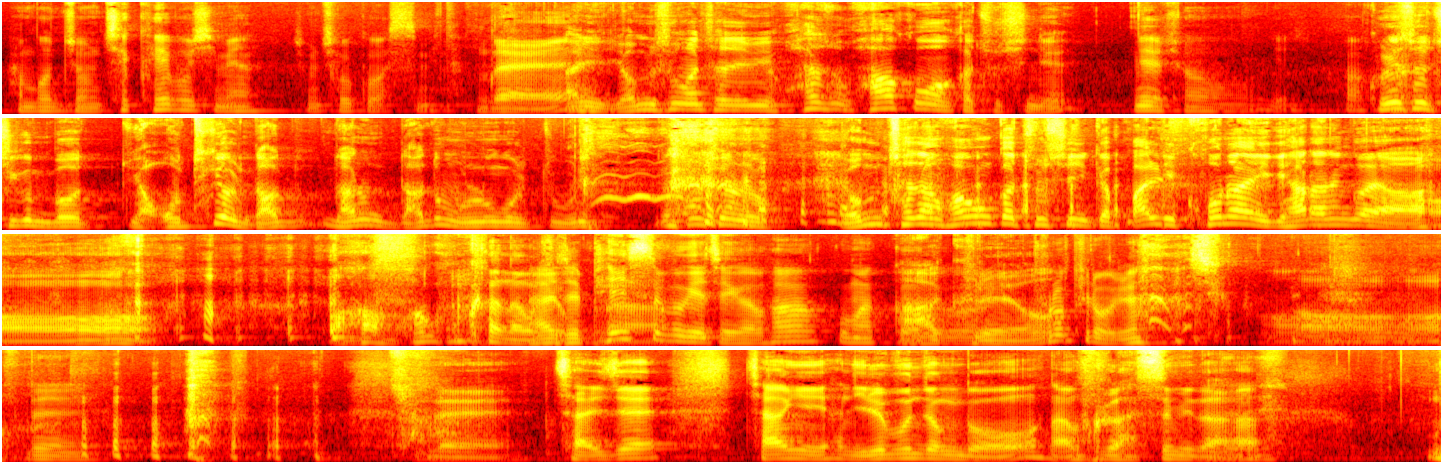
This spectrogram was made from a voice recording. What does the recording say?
한번 좀 체크해 보시면 좀 좋을 것 같습니다. 네. 아니 염승환 차장님이 화, 화학공학과 출신이에요? 네, 저 그래서 지금 뭐 야 어떻게 알 나도 나는 나도 모르는 걸 우리 청취자는 염 차장 화공과 출신이니까 빨리 코나 얘기하라는 거야. 어. 아, 화공과 나오셨구나. 아, 제 페이스북에 제가 화학공학과 아, 그래요? 프로필 올려가지고 어. 네. 네. 자, 이제 장이 한 1분 정도 남은 것 같습니다. 네,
